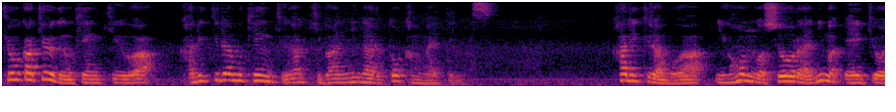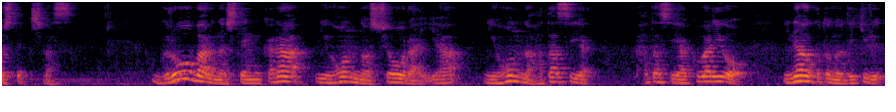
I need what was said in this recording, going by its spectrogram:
教科教育の研究はカリキュラム研究が基盤になると考えています。カリキュラムは日本の将来にも影響してします。グローバルな視点から日本の将来や日本の果たすや果たす役割を担うことのできる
